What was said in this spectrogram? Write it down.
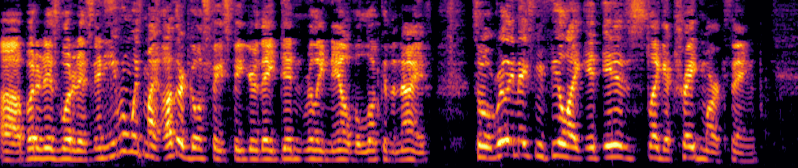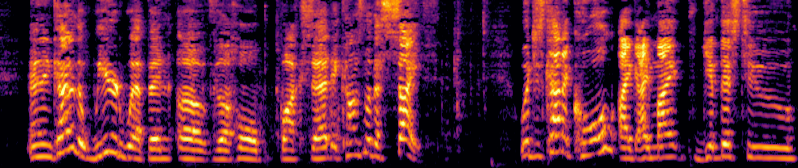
Uh, but it is what it is. And even with my other Ghostface figure, they didn't really nail the look of the knife. So it really makes me feel like it is like a trademark thing. And then kind of the weird weapon of the whole box set, it comes with a scythe, which is kind of cool. Like I might give this to,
